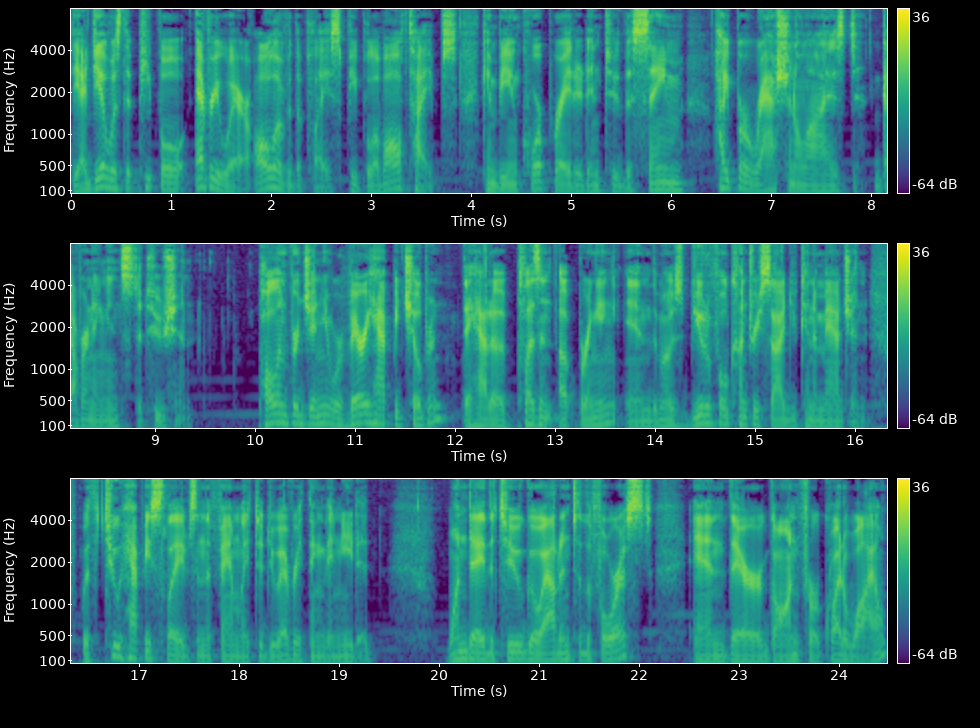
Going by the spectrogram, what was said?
The idea was that people everywhere, all over the place, people of all types, can be incorporated into the same hyper rationalized governing institution. Paul and Virginia were very happy children. They had a pleasant upbringing in the most beautiful countryside you can imagine, with two happy slaves in the family to do everything they needed. One day, the two go out into the forest and they're gone for quite a while,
